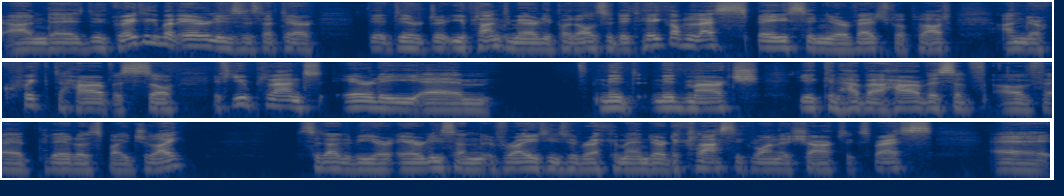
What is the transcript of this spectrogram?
and uh, the great thing about earlies is that they're, they- they're, they're you plant them early, but also they take up less space in your vegetable plot, and they're quick to harvest. So if you plant early, um, mid mid March, you can have a harvest of of uh, potatoes by July. So that'd be your earlies and varieties we recommend are the classic one is Sharpe's Express. Uh,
